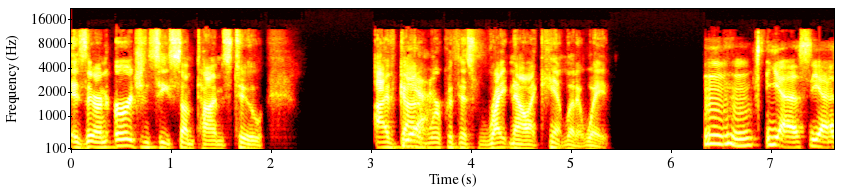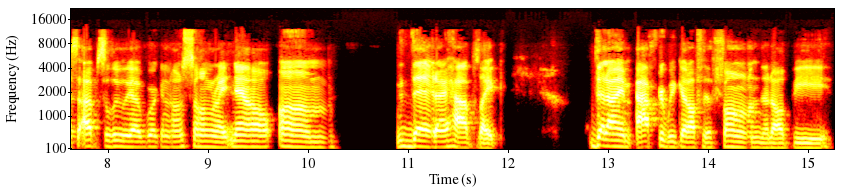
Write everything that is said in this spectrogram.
is there an urgency sometimes too? I've got to Yeah. work with this right now. I can't let it wait. hmm Yes, yes, absolutely. I'm working on a song right now um that I have like that I'm after we get off the phone that I'll be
